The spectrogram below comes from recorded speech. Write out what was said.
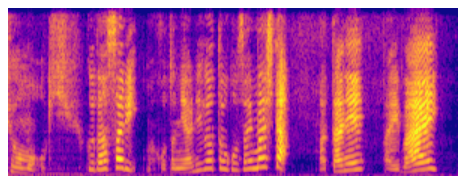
今日もお聴きくださり、誠にありがとうございました。またね。バイバイ。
